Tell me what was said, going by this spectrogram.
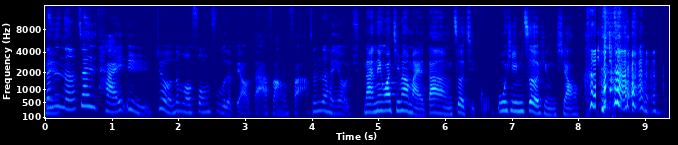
但是呢，在台语就有那么丰富的表达方法，真的很有趣。那你我今晚买当这几股乌心这行销，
